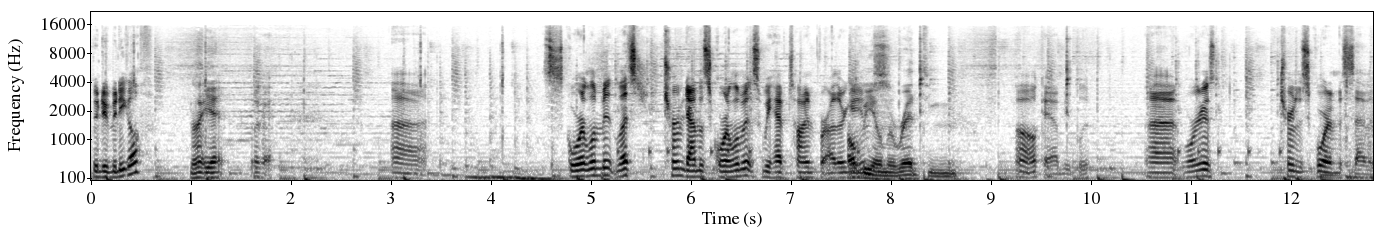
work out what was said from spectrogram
We do mini golf. Not yet. Okay. Uh, score limit. Let's turn down the score limit so we have time for other games. I'll be on the red team. Oh, okay. I'll be blue. Uh, we're gonna turn the score down to seven.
